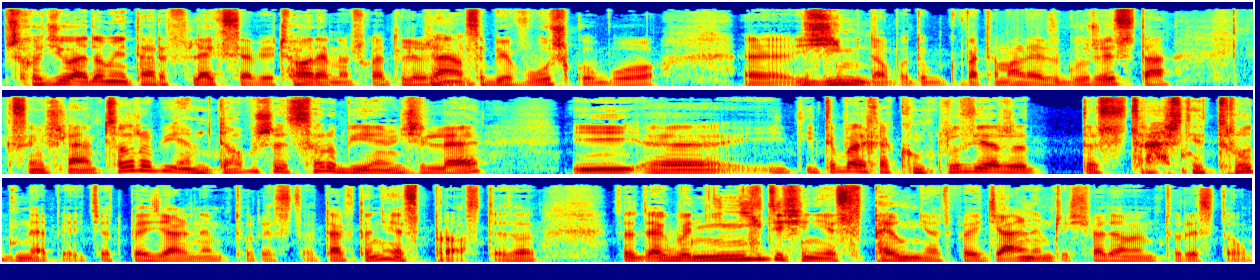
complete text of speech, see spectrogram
przychodziła do mnie ta refleksja wieczorem, na przykład leżałem mhm. sobie w łóżku, było e, zimno, bo to Gwatemala jest górzysta, jak sobie myślałem, co robiłem dobrze, co robiłem źle i, e, i, i to była taka konkluzja, że to jest strasznie trudne być odpowiedzialnym turystą, tak? To nie jest proste. To, to jakby nigdy się nie jest w pełni odpowiedzialnym czy świadomym turystą.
